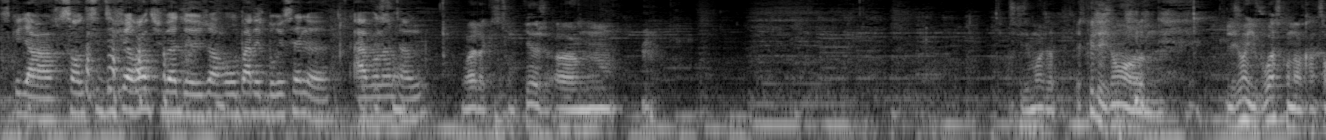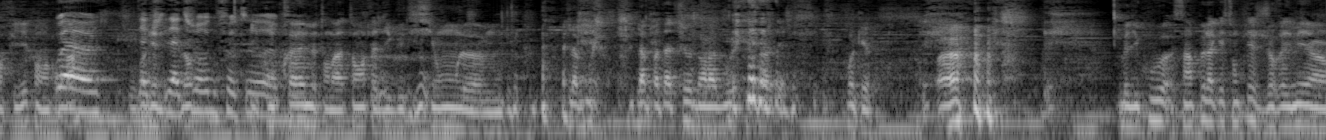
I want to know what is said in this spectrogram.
euh, Est-ce qu'il y a un ressenti différent, tu vois, de genre, on parlait de Bruxelles euh, avant question. l'interview Ouais, la question piège. Euh, Excusez-moi, est-ce que les gens, euh, les gens ils voient ce qu'on est en train de s'enfiler pendant qu'on Ouais, parle ouais. Il y a, il y a toujours une photo. Ils euh, comprennent le temps d'attente, la déglutition, le, la bouche, la patate chaude dans la bouche. tout ça, ok. Ok. Euh, Mais du coup, c'est un peu la question piège. J'aurais aimé, euh,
